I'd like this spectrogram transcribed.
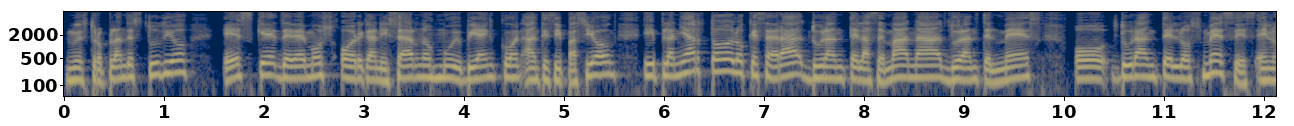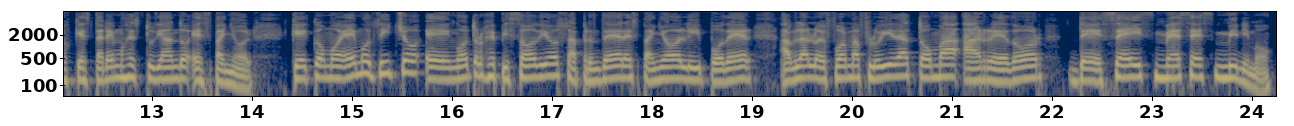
nuestro plan de estudio es que debemos organizarnos muy bien con anticipación y planear todo lo que se hará durante la semana, durante el mes o durante los meses en los que estaremos estudiando español. Que como hemos dicho en otros episodios, aprender español y poder hablarlo de forma fluida toma alrededor de seis meses mínimo.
